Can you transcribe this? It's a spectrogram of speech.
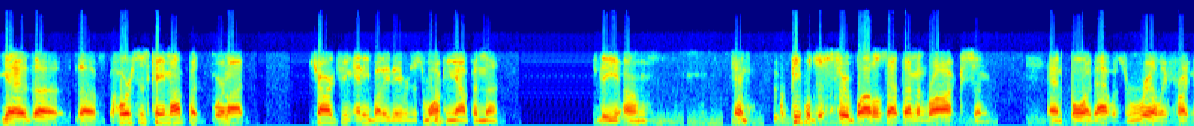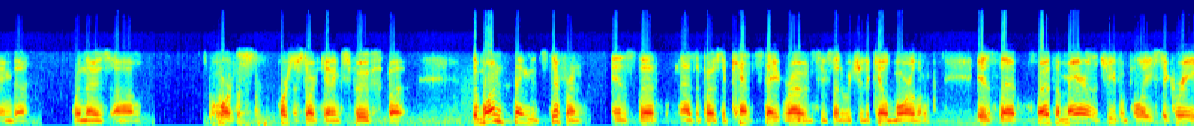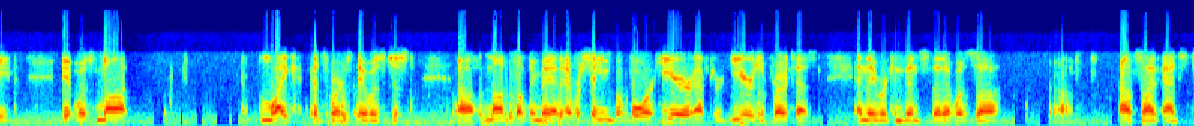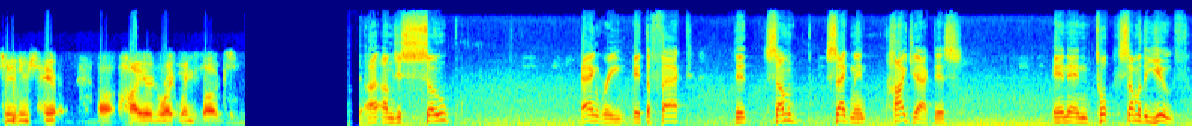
you know the the horses came up but were not charging anybody. They were just walking up and the the um and people just threw bottles at them and rocks and and boy that was really frightening to when those um horse horses start getting spoofed but the one thing that's different is that as opposed to Kent State Rhodes who said we should have killed more of them is that both the mayor and the chief of police agreed it was not like Pittsburgh's it was just uh, not something they had ever seen before here after years of protest, and they were convinced that it was uh, uh, outside agitators, uh, hired right wing thugs. I'm just so angry at the fact that some segment hijacked this and then took some of the youth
